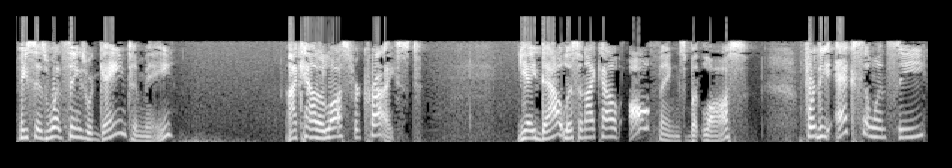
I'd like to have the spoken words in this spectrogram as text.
He says, "What things were gained to me, I count a loss for Christ." Yea, doubtless, and I count all things but loss, for the excellency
